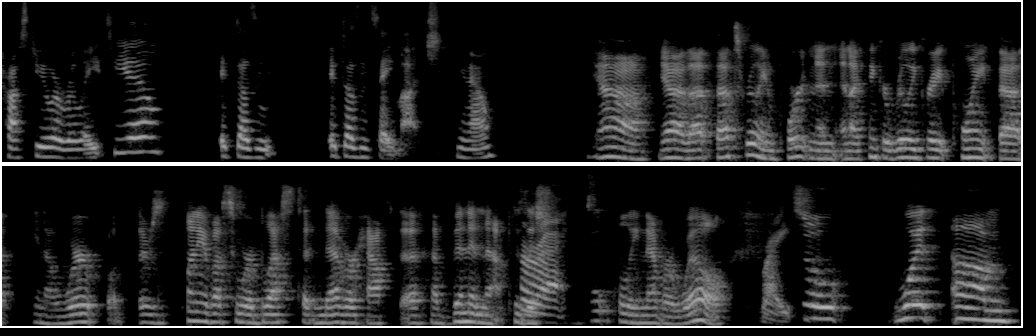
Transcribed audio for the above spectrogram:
trust you or relate to you, it doesn't it doesn't say much, you know? Yeah, yeah, that that's really important and and I think a really great point that you know we're there's plenty of us who are blessed to never have to have been in that position. Correct. hopefully never will. Right. So what um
